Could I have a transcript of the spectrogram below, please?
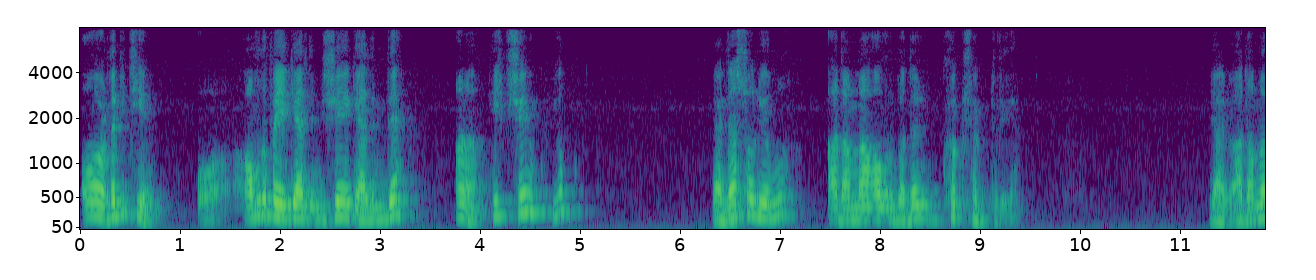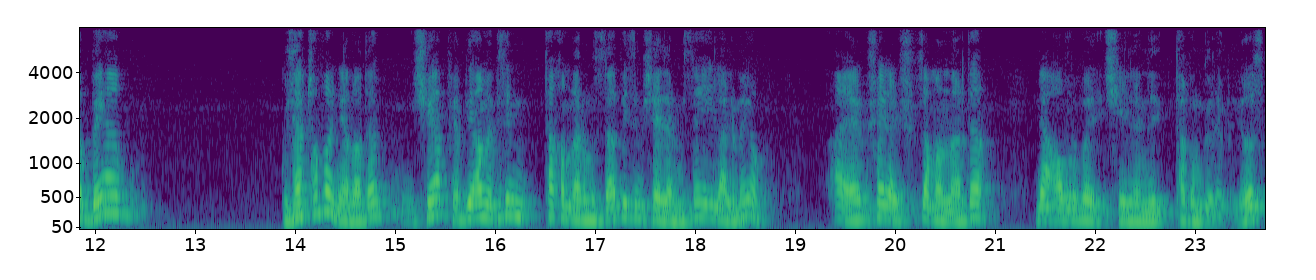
Orada bitiyor. O Avrupa'ya geldim, şeye geldim de ana hiçbir şey yok. Yok. Yani nasıl oluyor bu? Adamlar Avrupa'da kök söktürüyor. Yani adamlar veya güzel top oynuyorlar da şey yapıyor. Ama bizim takımlarımızda, bizim şeylerimizde ilerleme yok. Yani şöyle şu zamanlarda ne Avrupa şeylerinde takım görebiliyoruz.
